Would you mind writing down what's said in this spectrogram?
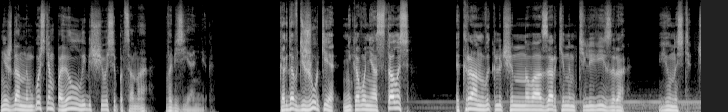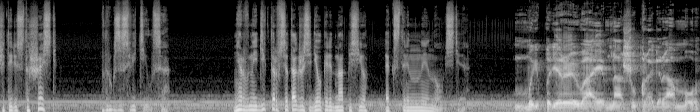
нежданным гостем, повел улыбящегося пацана в обезьянник. Когда в дежурке никого не осталось, экран выключенного Азаркиным телевизора «Юность 406» вдруг засветился. Нервный диктор все так же сидел перед надписью «Экстренные новости». «Мы прерываем нашу программу»,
